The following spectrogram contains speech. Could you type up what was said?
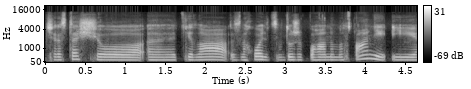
через те, що тіла знаходяться в дуже поганому стані і.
